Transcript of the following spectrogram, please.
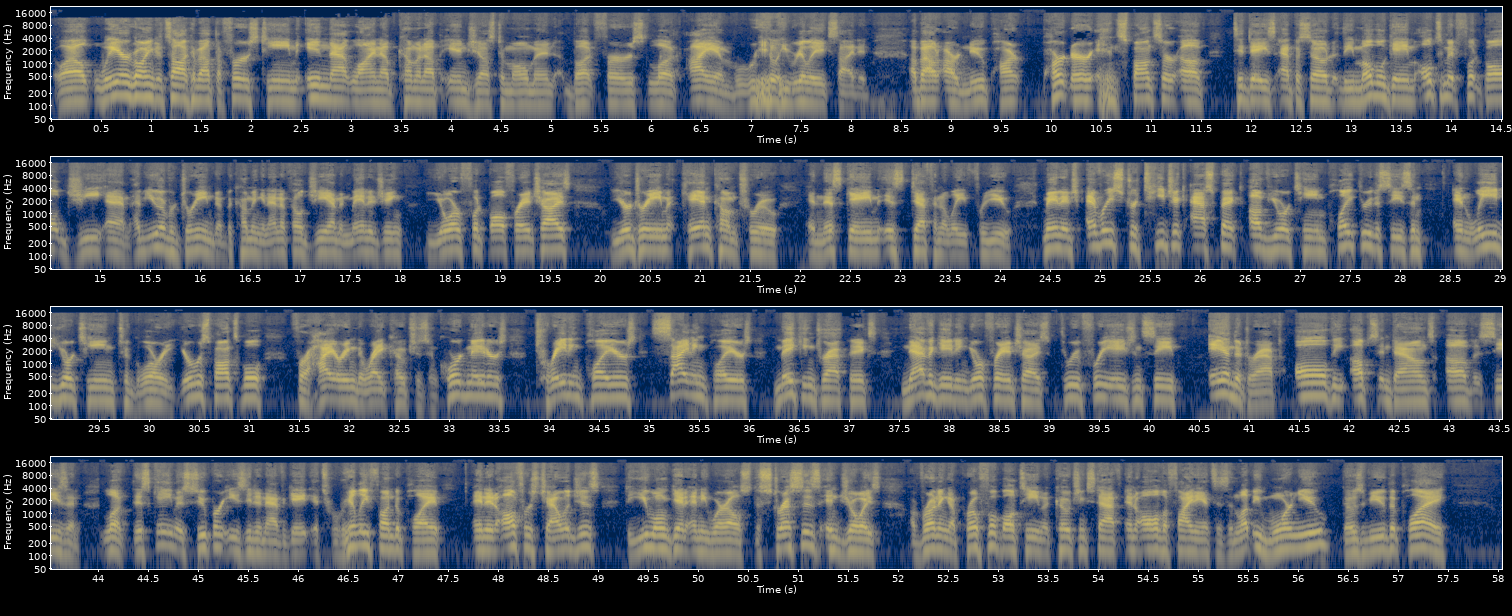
Well, we are going to talk about the first team in that lineup coming up in just a moment. But first, look, I am really, really excited about our new par- partner and sponsor of today's episode, the mobile game Ultimate Football GM. Have you ever dreamed of becoming an NFL GM and managing your football franchise? Your dream can come true, and this game is definitely for you. Manage every strategic aspect of your team, play through the season, and lead your team to glory. You're responsible for hiring the right coaches and coordinators, trading players, signing players, making draft picks, navigating your franchise through free agency and the draft, all the ups and downs of a season. Look, this game is super easy to navigate. It's really fun to play, and it offers challenges that you won't get anywhere else. The stresses and joys of running a pro football team, a coaching staff, and all the finances. And let me warn you, those of you that play,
